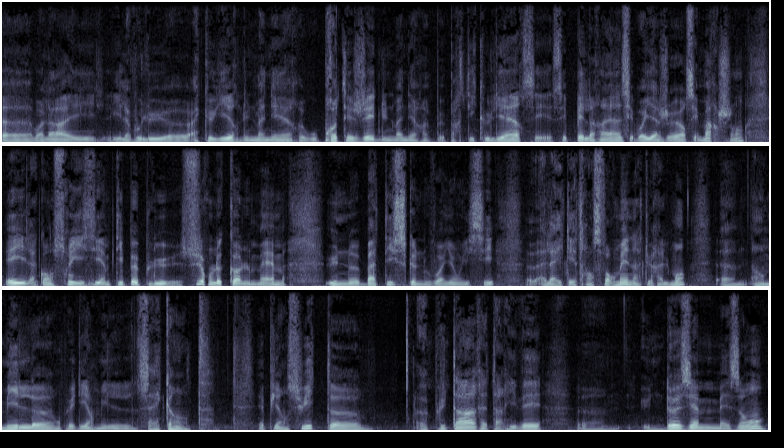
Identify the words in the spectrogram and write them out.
Euh, voilà, il a voulu euh, accueillir d'une manière ou protéger d'une manière un peu particulière ces, ces pèlerins, ces voyageurs, ces marchands. Et il a construit ici un petit peu plus sur le col même une bâtisse que nous voyons ici. Elle a été transformée naturellement en 1000, euh, on peut dire 1050. Et puis ensuite. euh, euh, plus tard est arrivée euh, une deuxième maison.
